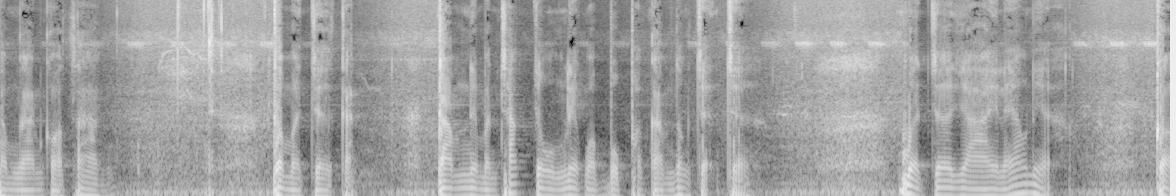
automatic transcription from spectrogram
ทำงานก่อสร้าง ก็มาเจอกัน กรรมเนี่ยมันชักจูงเรียกว่าบุพกรรมต้องเจอเจอ เมื่อเจอยายแล้วเนี่ย ก็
